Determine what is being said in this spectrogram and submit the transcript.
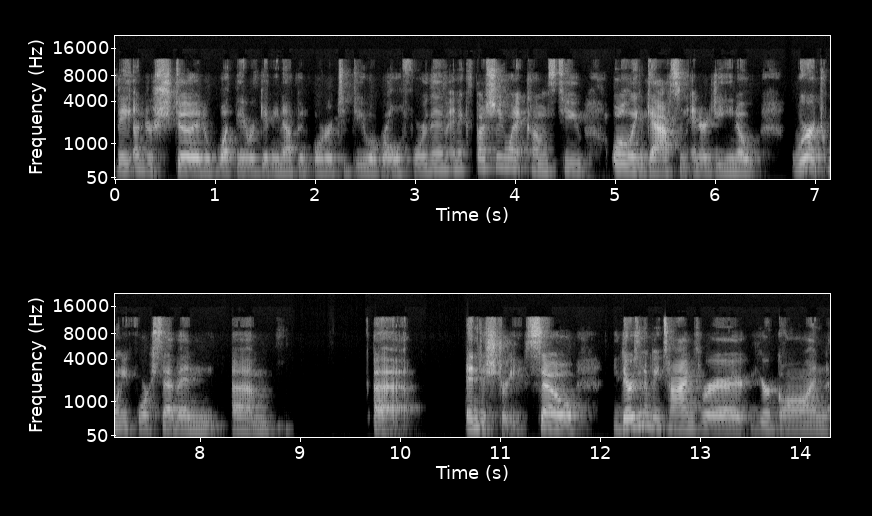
they understood what they were giving up in order to do a role for them. And especially when it comes to oil and gas and energy, you know, we're a 24 7 um, uh, industry. So there's going to be times where you're gone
